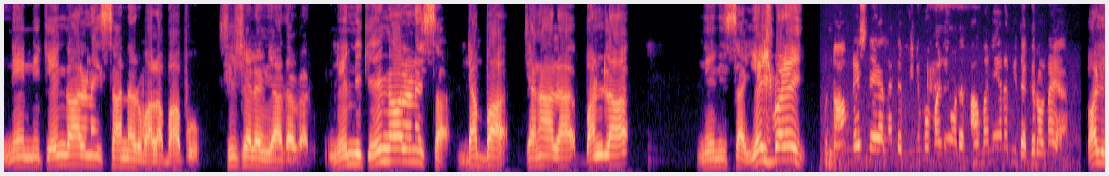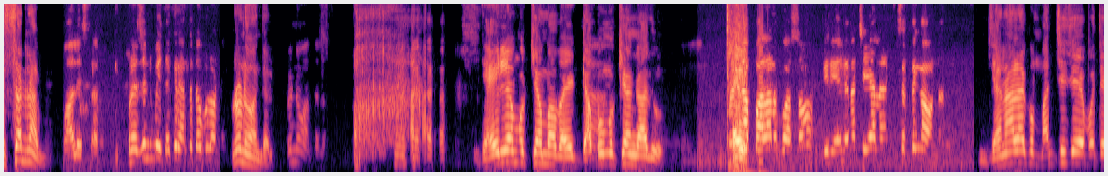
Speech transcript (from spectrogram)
నేను నీకేం కావాలన్నా ఇస్తా అన్నారు వాళ్ళ బాపు శ్రీశైలం యాదవ్ గారు. నేను నీకేం కావాలన్నా ఇస్తా. డబ్బా జనాల బండ్ల నేను ఇస్తా. ఏష్ ఇప్పుడు నామినేషన్ వేయాలంటే మినిమం మనీ ఆ మనీ అయినా మీ దగ్గర ఉన్నాయా? వాళ్ళు ఇస్తారు నాకు. వాళ్ళు ఇస్తారు ప్రెసెంట్ మీ దగ్గర ఎంత డబ్బులు రెండు వందలు. రెండు వందలు. ధైర్యం ముఖ్యం బాబాయ్ డబ్బు ముఖ్యం కాదు. ప్రజా పాలన కోసం మీరు ఏదైనా చేయాలని సిద్ధంగా ఉన్నారు. జనాలకు మంచి చేయకపోతే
